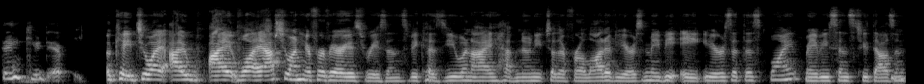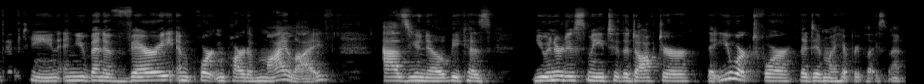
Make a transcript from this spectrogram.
Thank you, Debi. Okay, Joy, I, I, well, I asked you on here for various reasons because you and I have known each other for a lot of years, maybe eight years at this point, maybe since 2015. And you've been a very important part of my life, as you know, because you introduced me to the doctor that you worked for that did my hip replacement.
